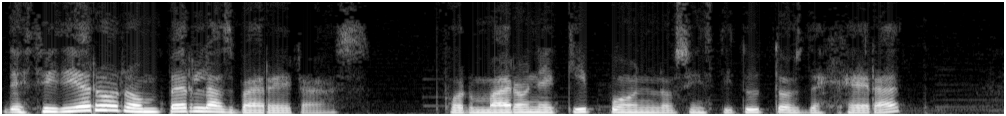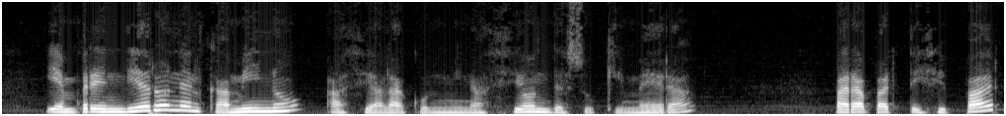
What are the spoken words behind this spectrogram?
decidieron romper las barreras, formaron equipo en los institutos de Herat y emprendieron el camino hacia la culminación de su quimera para participar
